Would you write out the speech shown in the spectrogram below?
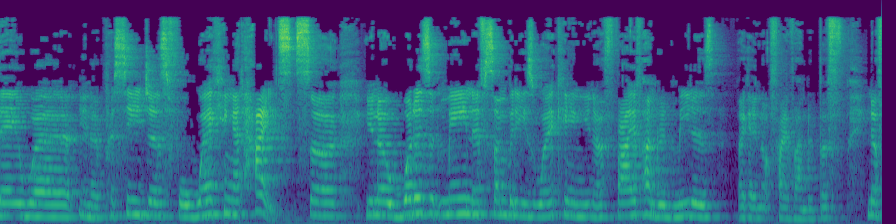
There were, you know, procedures for working at heights. So, you know, what does it mean if somebody is working, you know, 500 meters, okay, not 500, but, you know,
